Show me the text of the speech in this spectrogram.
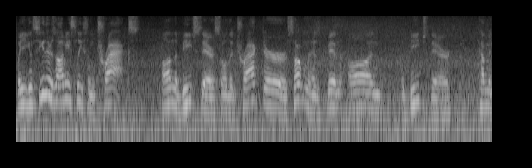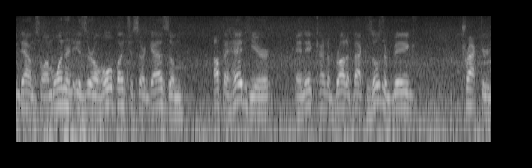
But you can see there's obviously some tracks on the beach there. So the tractor or something has been on the beach there coming down. So I'm wondering, is there a whole bunch of sargassum up ahead here and it kind of brought it back because those are big tractor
